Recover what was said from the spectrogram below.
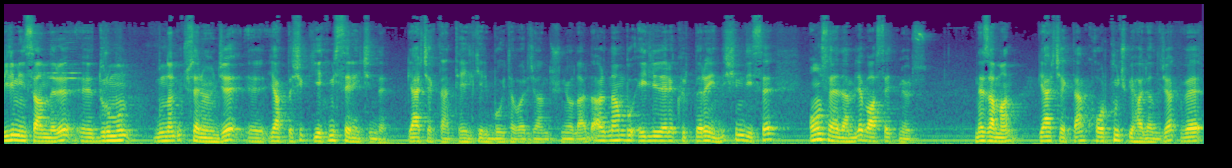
bilim insanları e, durumun bundan 3 sene önce e, yaklaşık 70 sene içinde gerçekten tehlikeli bir boyuta varacağını düşünüyorlardı. Ardından bu 50'lere 40'lara indi. Şimdi ise 10 seneden bile bahsetmiyoruz. Ne zaman gerçekten korkunç bir hal alacak ve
